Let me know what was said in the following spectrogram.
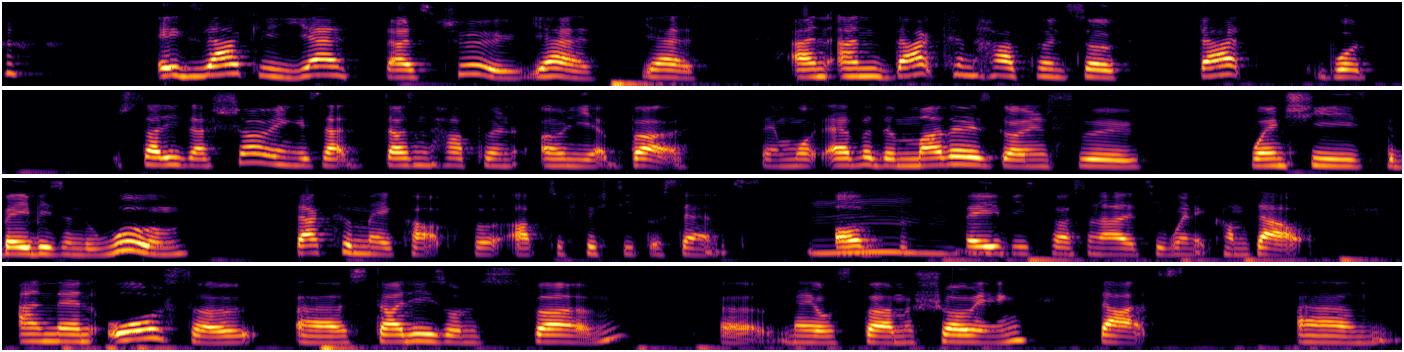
exactly. Yes, that's true. Yes, yes. And and that can happen. So that's what studies are showing is that doesn't happen only at birth. Then whatever the mother is going through when she's the baby's in the womb, that can make up for up to 50% mm. of the mm. baby's personality when it comes out. And then also uh, studies on sperm, uh, male sperm, are showing that um,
